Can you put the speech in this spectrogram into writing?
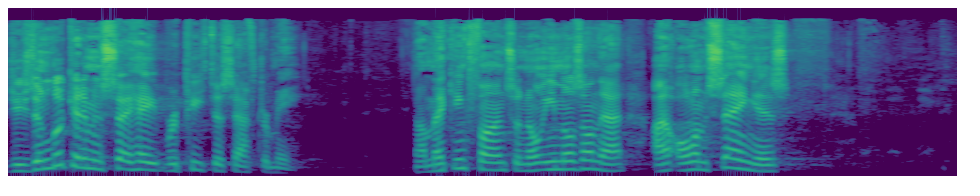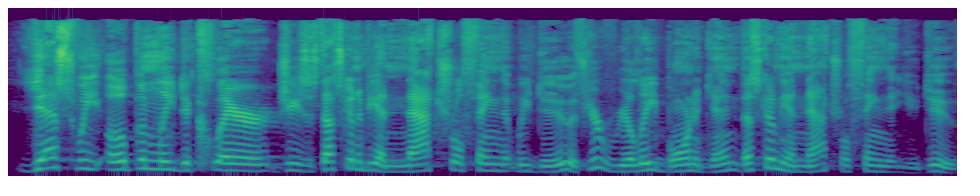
Jesus didn't look at him and say, Hey, repeat this after me. Not making fun, so no emails on that. I, all I'm saying is, yes, we openly declare Jesus. That's going to be a natural thing that we do. If you're really born again, that's going to be a natural thing that you do.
